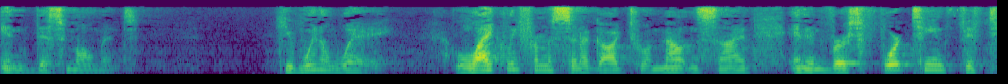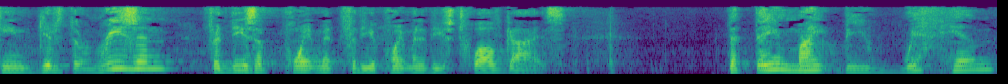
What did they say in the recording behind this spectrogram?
in this moment. He went away, likely from a synagogue to a mountainside, and in verse 14, 15 gives the reason for these appointment, for the appointment of these 12 guys. That they might be with him,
